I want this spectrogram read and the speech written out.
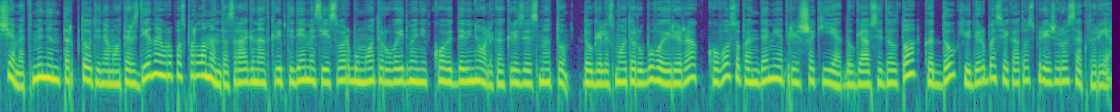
Šiemet minint Tarptautinę moters dieną Europos parlamentas ragina atkreipti dėmesį į svarbų moterų vaidmenį COVID-19 krizės metu. Daugelis moterų buvo ir yra kovos su pandemija prieš šakyje, daugiausiai dėl to, kad daug jų dirba sveikatos priežiūros sektorija.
